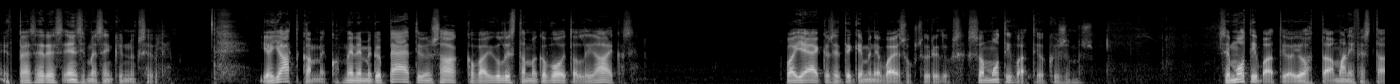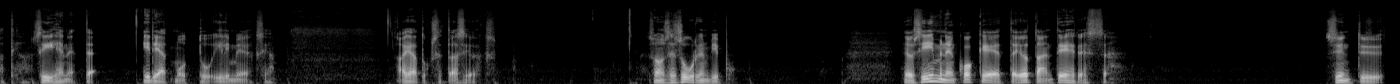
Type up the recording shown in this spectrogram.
Että pääse edes ensimmäisen kynnyksen yli. Ja jatkammeko? Menemmekö päätyyn saakka vai julistammeko voiton liian aikaisin? Vai jääkö se tekeminen vaisuksi yritykseksi? Se on motivaatiokysymys. Se motivaatio johtaa manifestaatioon siihen, että ideat muuttuu ilmiöiksi ja ajatukset asioiksi. Se on se suurin vipu. Jos ihminen kokee, että jotain tehdessä syntyy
